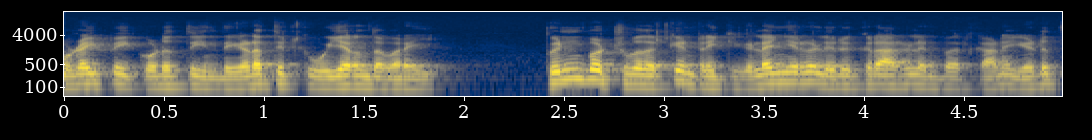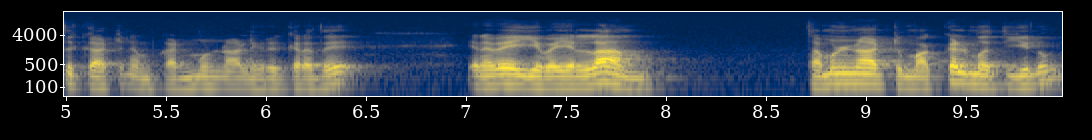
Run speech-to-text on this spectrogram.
உழைப்பை கொடுத்து இந்த இடத்திற்கு உயர்ந்தவரை பின்பற்றுவதற்கு இன்றைக்கு இளைஞர்கள் இருக்கிறார்கள் என்பதற்கான எடுத்துக்காட்டு நம் கண்முன்னால் இருக்கிறது. எனவே இவையெல்லாம் தமிழ்நாட்டு மக்கள் மத்தியிலும்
